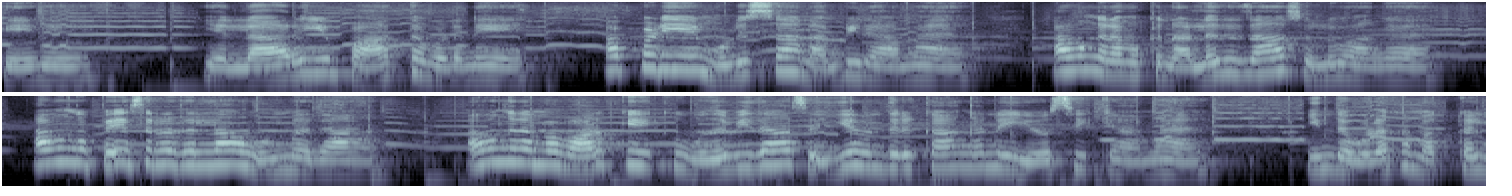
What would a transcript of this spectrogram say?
கேளு. எல்லாரையும் பார்த்த உடனே அப்படியே முழுசாக நம்பிடாம அவங்க நமக்கு நல்லது தான் சொல்லுவாங்க. அவங்க பேசுகிறதெல்லாம் உண்மைதான். அவங்க நம்ம வாழ்க்கைக்கு உதவி தான் செய்ய வந்திருக்காங்கன்னு யோசிக்காம இந்த உலக மக்கள்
